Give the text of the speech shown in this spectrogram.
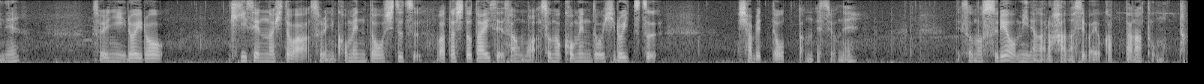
にね。それにいろいろ聞き専の人はそれにコメントをしつつ私と大勢さんはそのコメントを拾いつつ喋っておったんですよね。でそのスレを見ながら話せばよかったなと思った。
